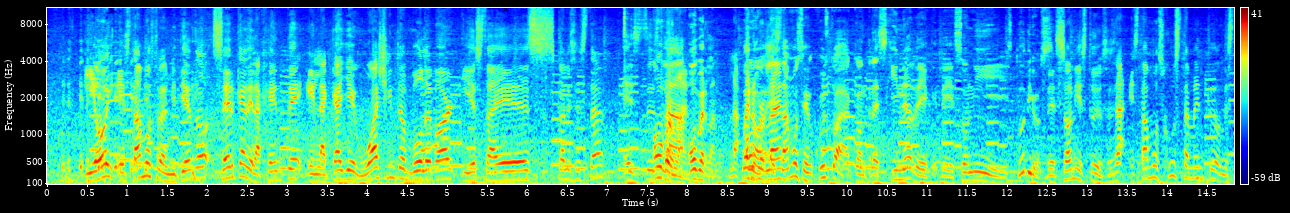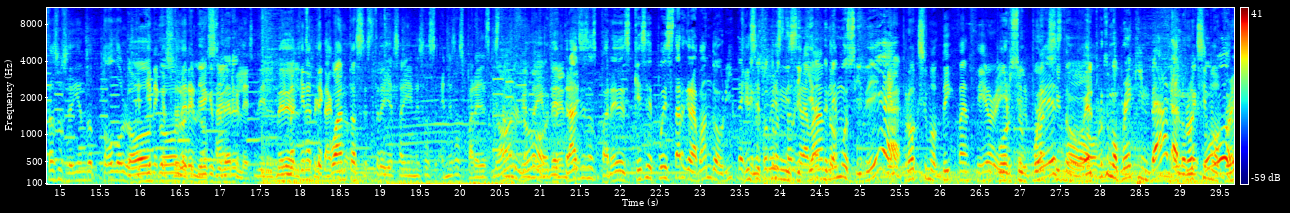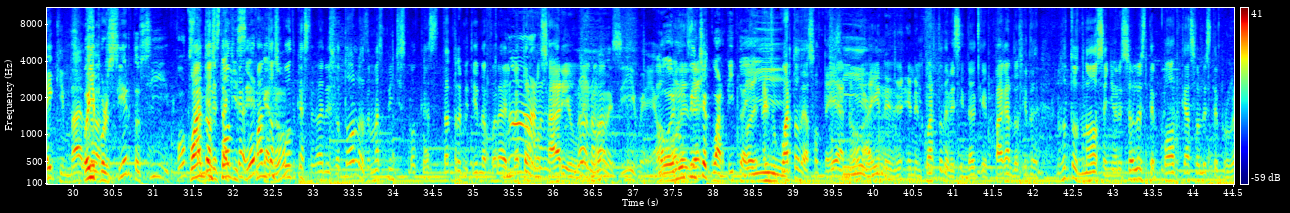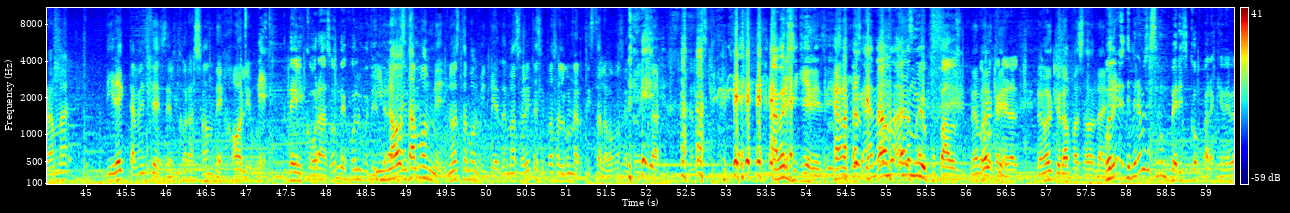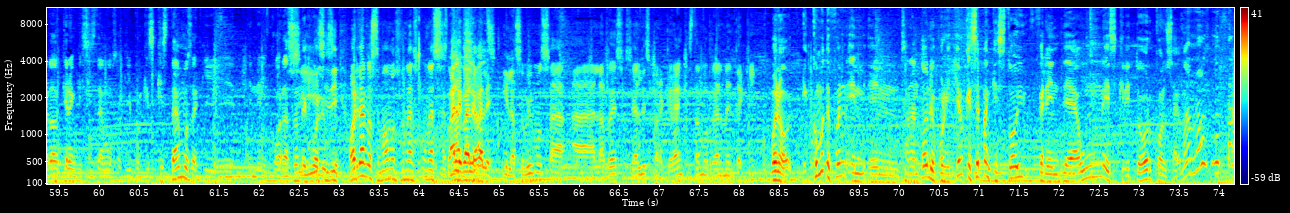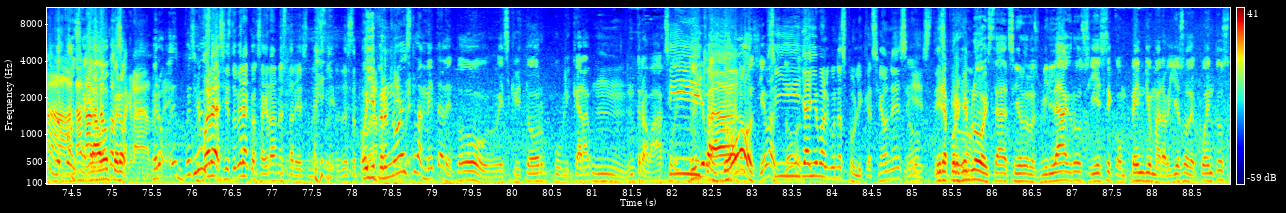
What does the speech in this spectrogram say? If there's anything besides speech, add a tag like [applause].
Y hoy estamos transmitiendo cerca de la gente en la calle Washington Boulevard y esta es ¿cuál es esta? Este es Overland. la Overland. La bueno, Overland. estamos en- justo a contraesquina de, de Sony Studios. De Sony Studios, o sea, estamos justamente donde está sucediendo todo lo Todo que tiene que suceder que en tiene Los Ángeles. Imagínate cuántas estrellas hay en esas, en esas paredes que No, ahí no, enfrente. detrás de esas paredes, ¿qué se puede estar grabando ahorita? ¿Qué Que se nosotros puede ni siquiera grabando? tenemos idea. El próximo Big Bang Theory. Por el supuesto, el próximo, Breaking Bad, a el lo próximo mejor. Breaking Bad. Oye, No. por cierto, sí, Fox ¿Cuántos, está aquí podca- cerca, ¿cuántos ¿no? podcasts te dan eso? Todos los demás pinches podcasts están transmitiendo afuera del No, Metro no, Rosario, no, güey. no mames, sí, güey. ¿No? O en un pinche cuartito ahí. En su cuarto de azotea, ¿no? Ahí en güey. el, en el cuarto de vecindad que pagan 200. Nosotros no, señores. Solo este podcast, solo este programa directamente desde el corazón de Hollywood. Eh, Del corazón de Hollywood. Y no estamos, no estamos mintiendo. Además, ahorita si pasa algún artista lo vamos a entrevistar. [laughs] Que, [laughs] A ver si quieres. sí, sí. Andan, muy ocupados, por lo que, general. nada más que no ha pasado nada. Deberíamos hacer un periscope para que de verdad crean que sí estamos aquí, porque es que estamos aquí en, corazón de Sí, Hollywood. sí, sí. Ahorita nos tomamos unas, unas Vale, vale, snapshots vale. y las subimos a, a las redes sociales para que vean que estamos realmente aquí. Bueno, ¿cómo te fue en, en San Antonio? Porque quiero que sepan que estoy frente a un escritor consagrado. No, no, no, Ah, consagrado, no, no pero, consagrado, pero güey. eh, pues si, es- estuviera consagrado no estaría haciendo esto, de este Oye, pero no aquí, es la meta de todo escritor publicar un, un trabajo. Sí, Tú llevas claro. dos, llevas sí, dos. ya llevo algunas publicaciones. este, Mira, por ejemplo, está El Señor de los Milagros y ese compendio maravilloso de cuentos.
